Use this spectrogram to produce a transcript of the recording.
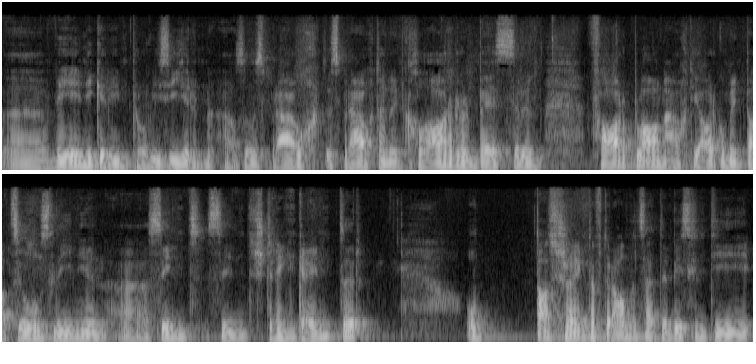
äh, weniger improvisieren. Also es braucht, es braucht einen klareren, besseren Fahrplan, auch die Argumentationslinien äh, sind, sind stringenter. Und das schränkt auf der anderen Seite ein bisschen die,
